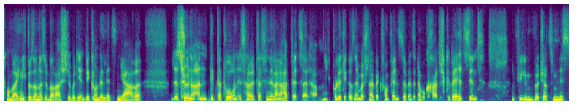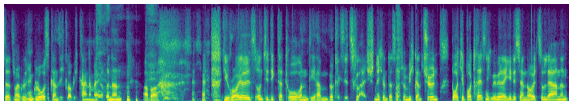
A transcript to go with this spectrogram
Darum war ich nicht besonders überrascht über die Entwicklung der letzten Jahre das Schöne an Diktatoren ist halt, dass sie eine lange Halbwertszeit haben. Nicht? Politiker sind immer schnell weg vom Fenster, wenn sie demokratisch gewählt sind. Und viele Wirtschaftsminister, zum Beispiel Herrn Gloß, kann sich, glaube ich, keiner mehr erinnern. Aber die Royals und die Diktatoren, die haben wirklich Sitzfleisch. Nicht? Und das ist für mich ganz schön. Brauche die Porträts nicht wieder jedes Jahr neu zu lernen,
